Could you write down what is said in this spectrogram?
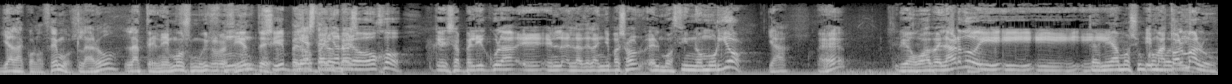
ya la conocemos. Claro. La tenemos muy reciente. Sí, pero, Y este pero, año no pero es- ojo, que esa película, eh, en la, en la del año pasado, el mocín no murió. Ya. ¿eh? Llegó a Belardo y, y- y- y- Teníamos un y mató al. Malu.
